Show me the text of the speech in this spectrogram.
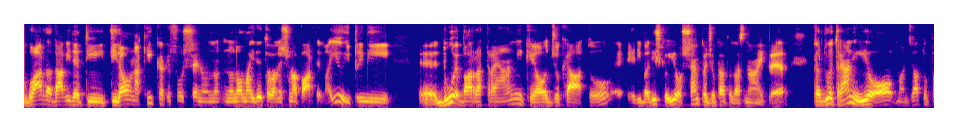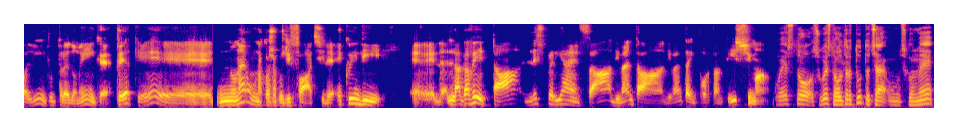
Guarda Davide, ti, ti do una chicca che forse non, non, ho mai detto da nessuna parte, ma io i primi eh, 2-3 anni che ho giocato, e, e ribadisco, io ho sempre giocato da sniper, per due o tre anni io ho mangiato pallini tutte le domeniche perché non è una cosa così facile e quindi eh, la gavetta, l'esperienza diventa, diventa importantissima. Questo, su questo oltretutto c'è un, secondo me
